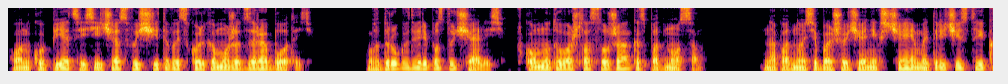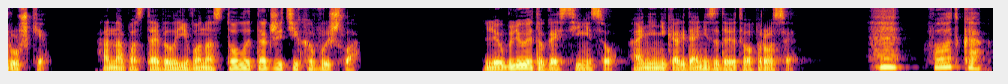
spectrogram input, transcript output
Он купец и сейчас высчитывает, сколько может заработать. Вдруг в дверь постучались. В комнату вошла служанка с подносом. На подносе большой чайник с чаем и три чистые кружки. Она поставила его на стол и также тихо вышла. Люблю эту гостиницу. Они никогда не задают вопросы. Хе, вот как.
